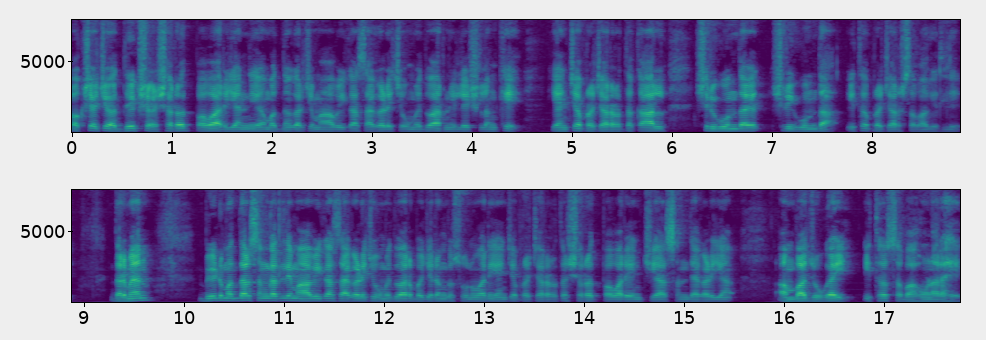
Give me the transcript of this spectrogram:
पक्षाचे अध्यक्ष शरद पवार यांनी अहमदनगरचे महाविकास आघाडीचे उमेदवार निलेश लंके यांच्या प्रचारार्थ काल श्रीगोंदा श्रीगोंदा इथं प्रचार सभा घेतली. दरम्यान बीड मतदारसंघातले महाविकास आघाडीचे उमेदवार बजरंग सोनवारी यांच्या प्रचारार्थ शरद पवार यांची आज संध्याकाळी अंबाजोगाई इथं सभा होणार आहे.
